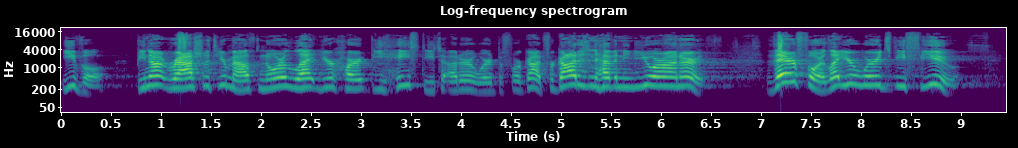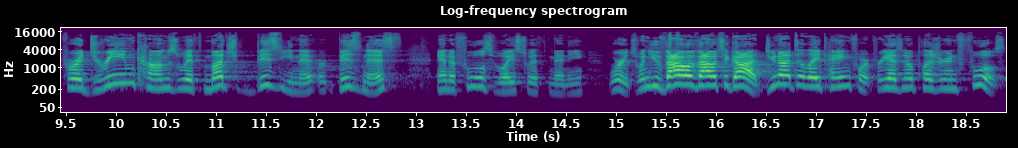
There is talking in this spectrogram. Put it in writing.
evil. Be not rash with your mouth, nor let your heart be hasty to utter a word before God. For God is in heaven and you are on earth. Therefore, let your words be few. For a dream comes with much business, and a fool's voice with many words. When you vow a vow to God, do not delay paying for it, for he has no pleasure in fools.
